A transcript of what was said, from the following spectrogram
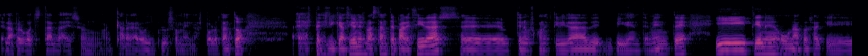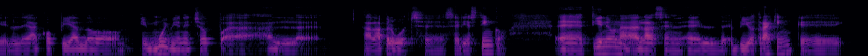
el Apple Watch tarda eso en cargar o incluso menos. Por lo tanto, especificaciones bastante parecidas, eh, tenemos conectividad evidentemente y tiene una cosa que le ha copiado y muy bien hecho al, Apple Watch eh, Series 5. Eh, tiene una, el biotracking que,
